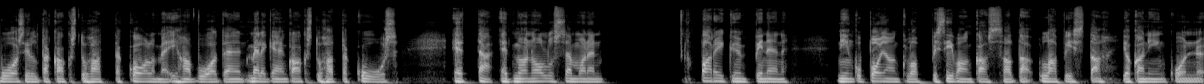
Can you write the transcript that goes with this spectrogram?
vuosilta 2003 ihan vuoteen melkein 2006. Että, että me on ollut semmoinen parikymppinen niin kuin pojankloppi Sivan kassalta Lapista, joka niin kuin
